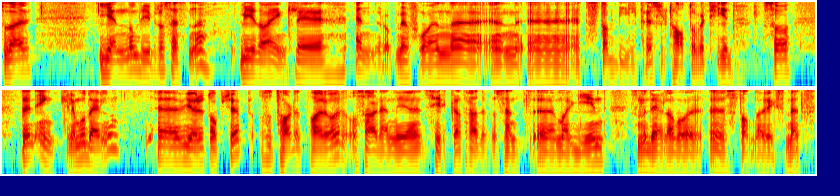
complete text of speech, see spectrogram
Så det er gjennom de prosessene vi da egentlig ender opp med å få en, eh, en, eh, et stabilt resultat over tid. Så den enkle modellen Vi gjør et oppkjøp, og så tar det et par år, og så er den i ca. 30 eh, margin som en del av vår eh, standardvirksomhet.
